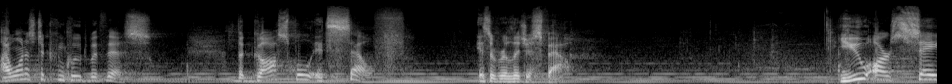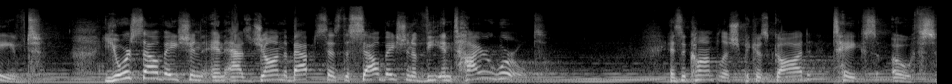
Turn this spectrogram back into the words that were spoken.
I want us to conclude with this the gospel itself is a religious vow. You are saved. Your salvation, and as John the Baptist says, the salvation of the entire world is accomplished because God takes oaths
